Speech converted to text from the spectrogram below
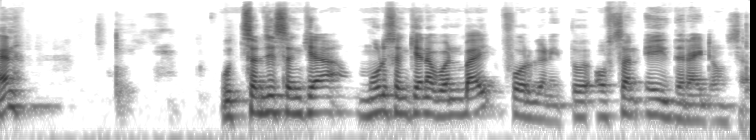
હે ને? ઉત્સર્જિત સંખ્યા મૂળ સંખ્યાના વન બાય ફોર ગણી. તો option A is the right option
